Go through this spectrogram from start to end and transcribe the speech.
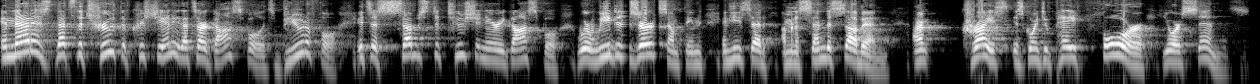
And that is that's the truth of Christianity. That's our gospel. It's beautiful. It's a substitutionary gospel where we deserve something and he said, "I'm going to send a sub in. I'm Christ is going to pay for your sins."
